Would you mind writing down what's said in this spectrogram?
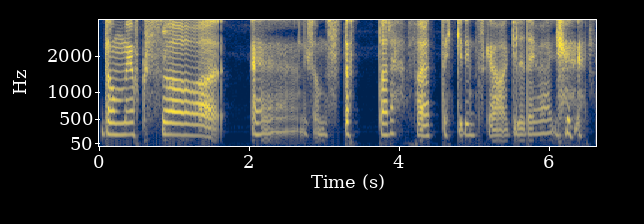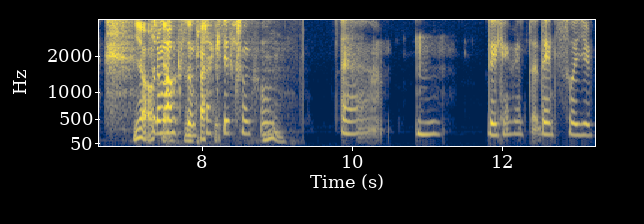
de är också eh, liksom stöttade för att däcket inte ska glida iväg. Ja, så de okej. har också en praktiskt. praktisk funktion. Mm. Ehm, mm. Det är kanske inte, det är inte så djup,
